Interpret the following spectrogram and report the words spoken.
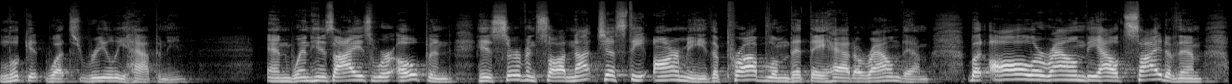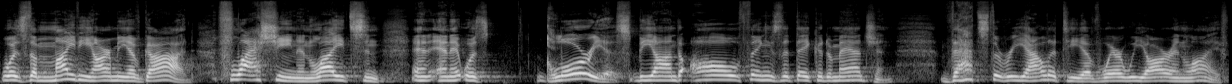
Look at what's really happening. And when his eyes were opened, his servant saw not just the army, the problem that they had around them, but all around the outside of them was the mighty army of God, flashing and lights, and, and, and it was glorious beyond all things that they could imagine. That's the reality of where we are in life.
